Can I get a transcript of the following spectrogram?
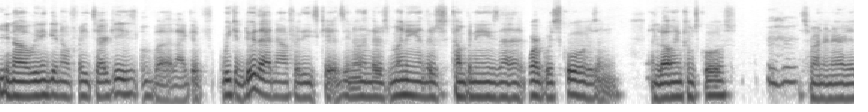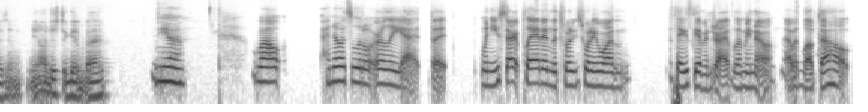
you know, we didn't get no free turkeys. But like if we can do that now for these kids, you know, and there's money and there's companies that work with schools and and low income schools, mm-hmm. surrounding areas, and you know, just to get back. Yeah. Well, I know it's a little early yet, but when you start planning the 2021 Thanksgiving drive, let me know. I would love to help.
